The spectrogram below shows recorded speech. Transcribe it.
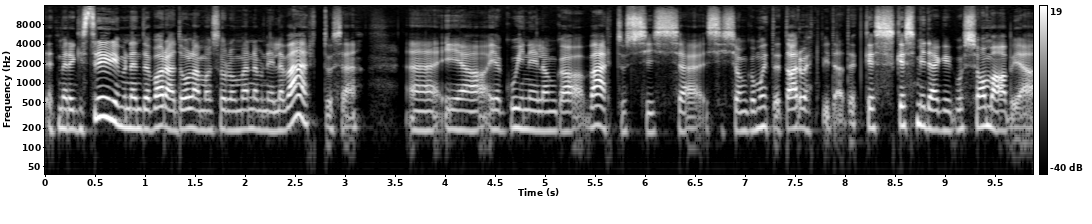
et me registreerime nende varade olemasolu, me anname neile väärtuse äh, ja, ja kui neil on ka väärtus, siis, siis on ka mõtet arvet pidada, et kes, kes midagi kus omab ja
